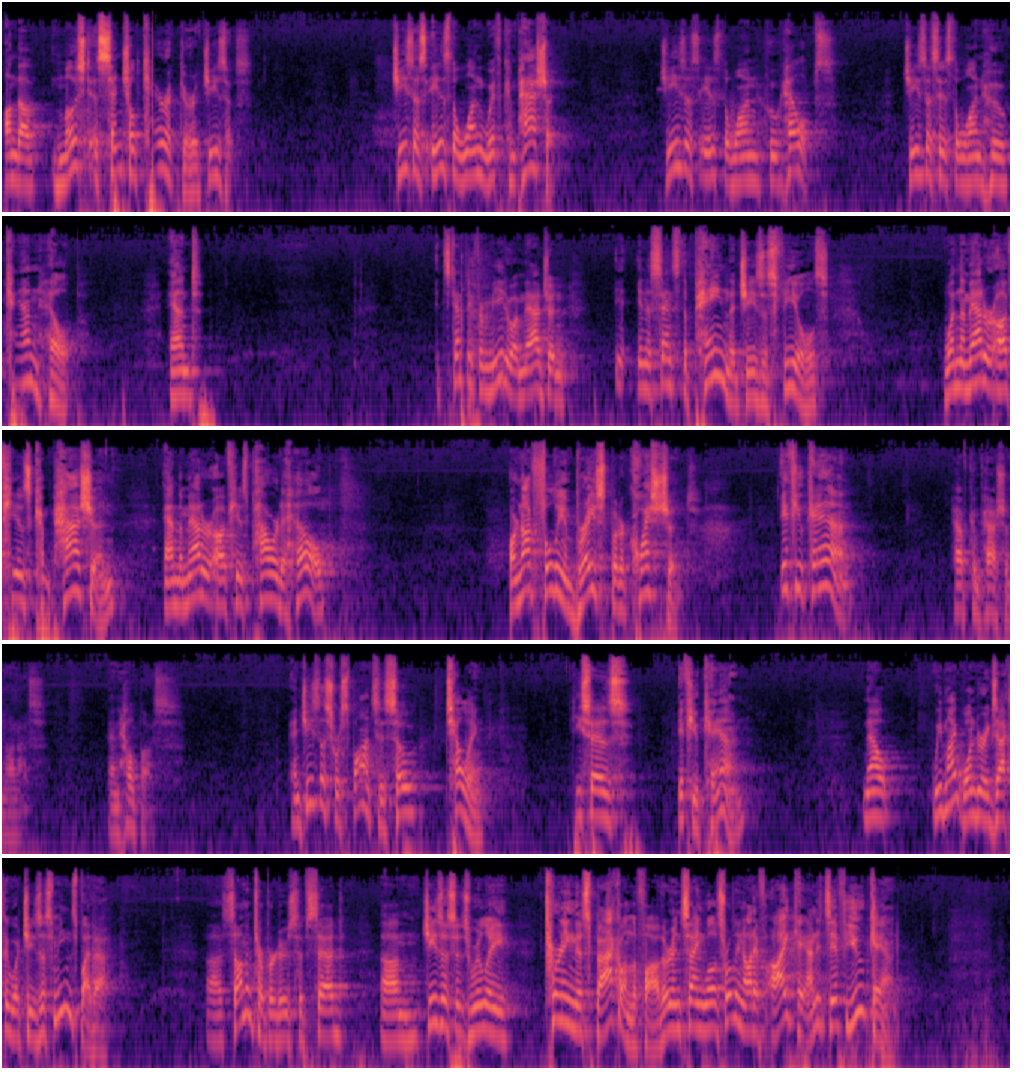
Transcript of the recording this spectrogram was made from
on the most essential character of Jesus. Jesus is the one with compassion. Jesus is the one who helps. Jesus is the one who can help. And it's tempting for me to imagine in a sense, the pain that Jesus feels when the matter of his compassion and the matter of his power to help are not fully embraced but are questioned. If you can, have compassion on us and help us. And Jesus' response is so telling. He says, If you can, now, we might wonder exactly what Jesus means by that. Uh, some interpreters have said um, Jesus is really turning this back on the Father and saying, well, it's really not if I can, it's if you can.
